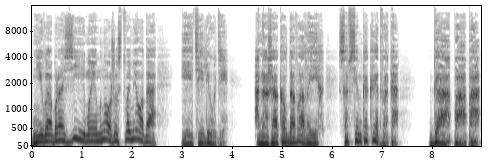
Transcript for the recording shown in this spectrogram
невообразимое множество меда. И эти люди, она же околдовала их, совсем как Эдварда. Да, папа,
